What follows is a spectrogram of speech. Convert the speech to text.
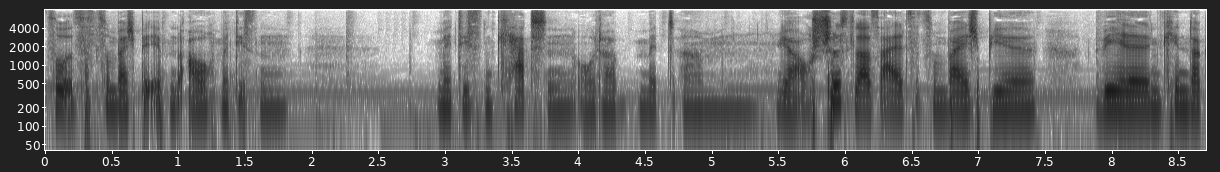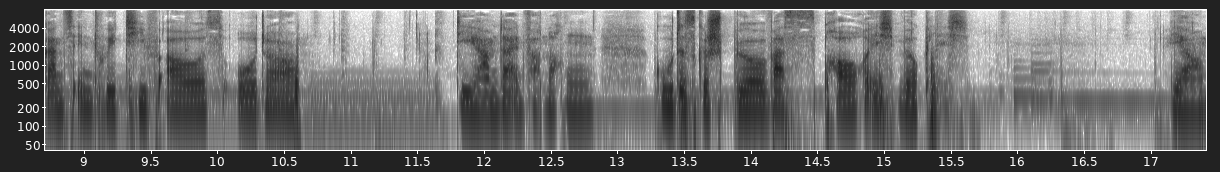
So ist es zum Beispiel eben auch mit diesen, mit diesen Kärtchen oder mit ähm, ja auch Schüsslersalze zum Beispiel wählen Kinder ganz intuitiv aus oder die haben da einfach noch ein gutes Gespür, was brauche ich wirklich. Ja,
